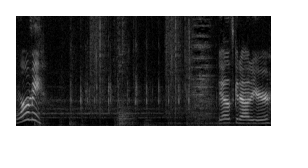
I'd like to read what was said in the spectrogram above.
He is squirmy. let's get out of here.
